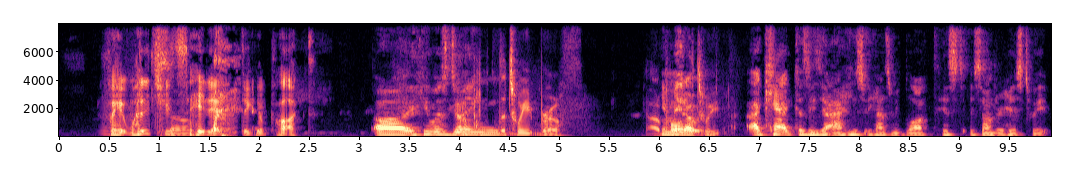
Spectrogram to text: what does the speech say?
Wait, what did you So- say to, to get blocked? Uh, he was doing. the tweet, bro. Gotta He made a- tweet. I can't because he's, uh, he's he has me blocked. His it's under his tweet,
